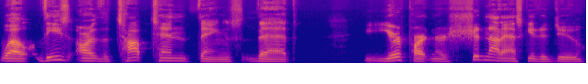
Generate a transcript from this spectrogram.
Well, these are the top 10 things that your partner should not ask you to do,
